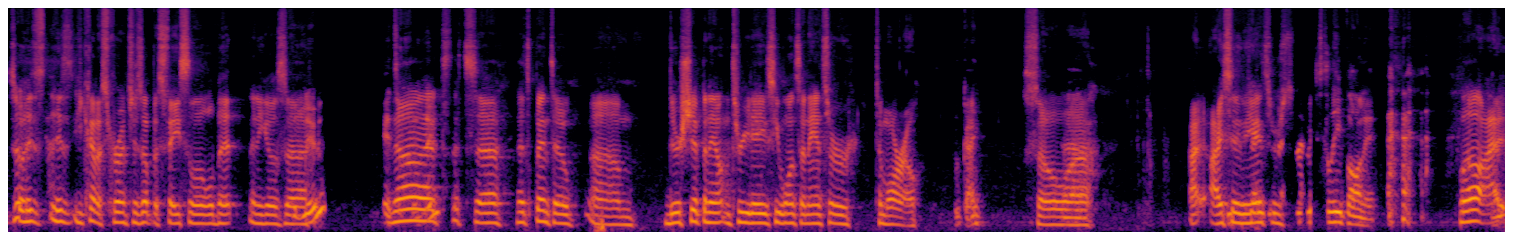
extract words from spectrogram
So his his he kind of scrunches up his face a little bit, and he goes, uh, New? It's "No, new? it's that's uh that's Bento. Um, they're shipping out in three days. He wants an answer tomorrow. okay. So uh, Uh, I I say the answer's Let me sleep on it. well. I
